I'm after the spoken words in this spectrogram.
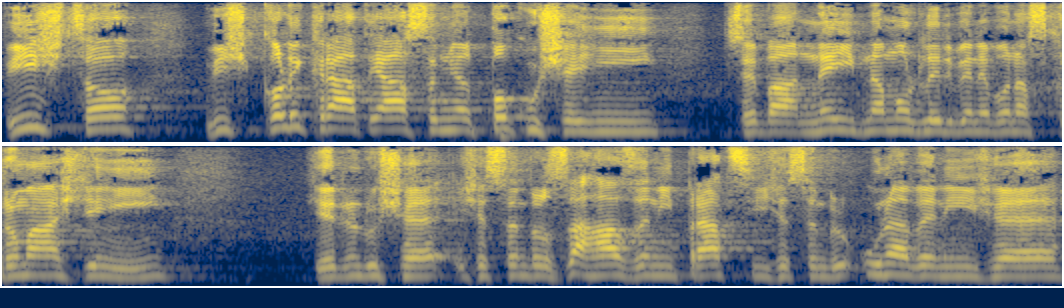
Víš co? Víš, kolikrát já jsem měl pokušení třeba nejít na modlitby nebo na schromáždění, jednoduše, že jsem byl zaházený prací, že jsem byl unavený, že,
